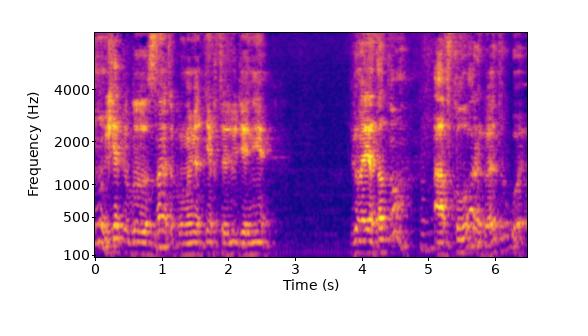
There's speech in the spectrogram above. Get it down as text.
ну, я как бы знаю такой момент, некоторые люди, они говорят одно, а в кулуарах говорят другое.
